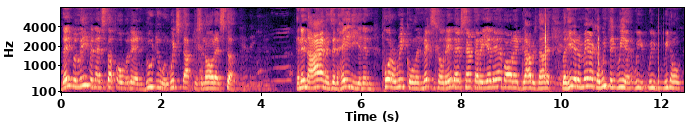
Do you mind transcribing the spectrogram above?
They believe in that stuff over there, and voodoo and witch doctors and all that stuff. And in the islands, in Haiti, and in Puerto Rico, and Mexico, they have Santeria, they have all that garbage down there. But here in America, we think we, we, we, we don't,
